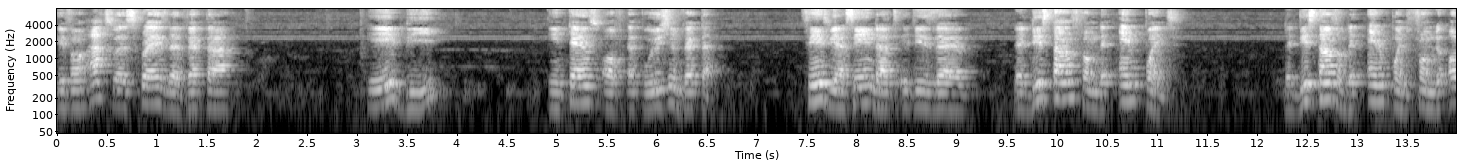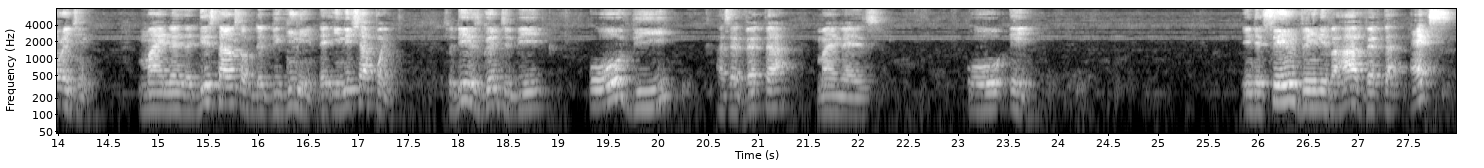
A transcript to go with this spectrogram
if I'm asked to express the vector AB in terms of a position vector, since we are saying that it is the, the distance from the endpoint, the distance of the endpoint from the origin minus the distance of the beginning, the initial point. So this is going to be OB as a vector minus OA. In the same vein, if I have vector X,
